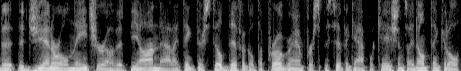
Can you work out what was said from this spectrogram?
the the general nature of it beyond that. I think they're still difficult to program for specific applications. I don't think it'll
